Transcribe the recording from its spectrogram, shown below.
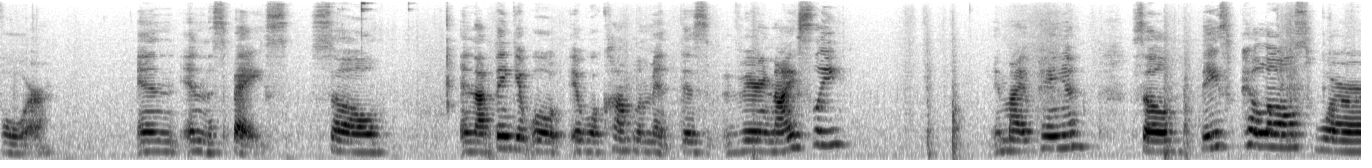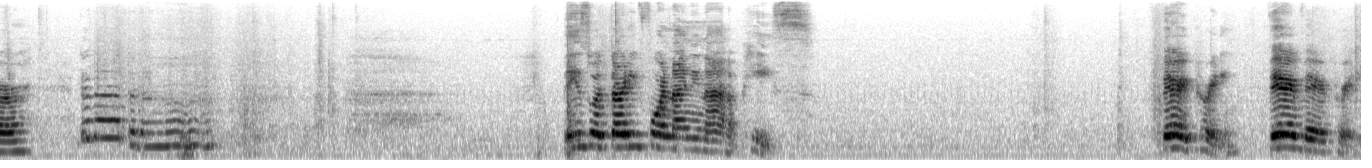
for in in the space. So and I think it will it will complement this very nicely in my opinion. So these pillows were da -da -da these were $34.99 a piece. Very pretty. Very, very pretty.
